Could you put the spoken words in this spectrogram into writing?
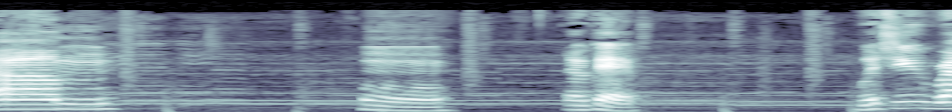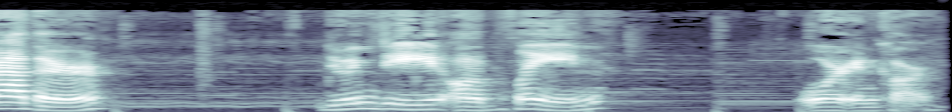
Um, hmm. Okay. Would you rather doing deed on a plane or in car?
